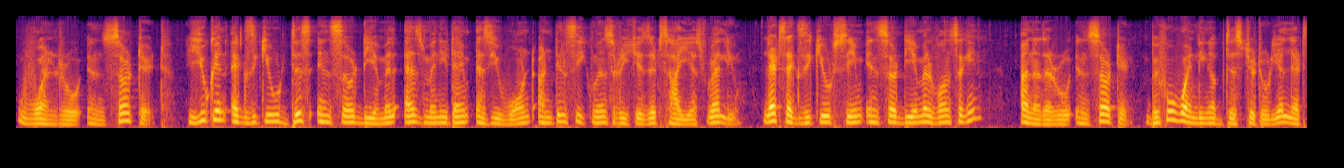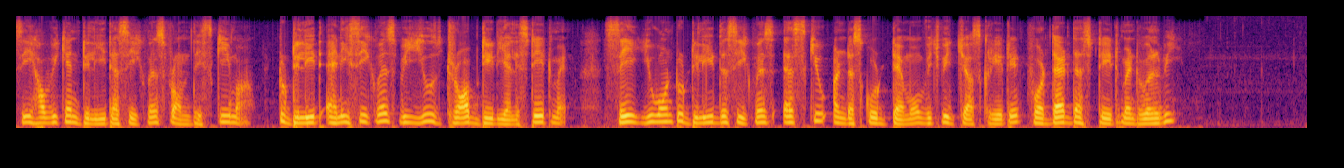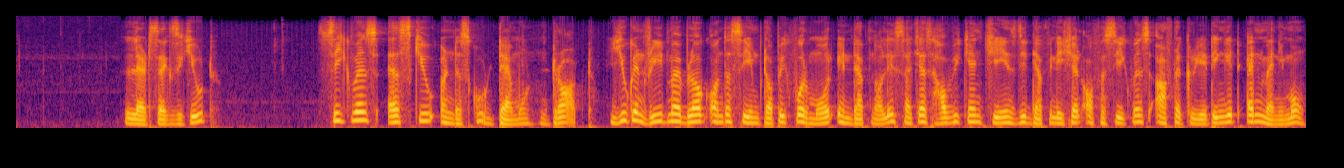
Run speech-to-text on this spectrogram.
One row inserted. You can execute this insert DML as many times as you want until sequence reaches its highest value. Let's execute same insert DML once again. Another row inserted. Before winding up this tutorial, let's see how we can delete a sequence from the schema. To delete any sequence, we use drop DDL statement. Say you want to delete the sequence sq underscore demo which we just created. For that the statement will be Let's execute. Sequence sq underscore demo dropped. You can read my blog on the same topic for more in-depth knowledge such as how we can change the definition of a sequence after creating it and many more.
